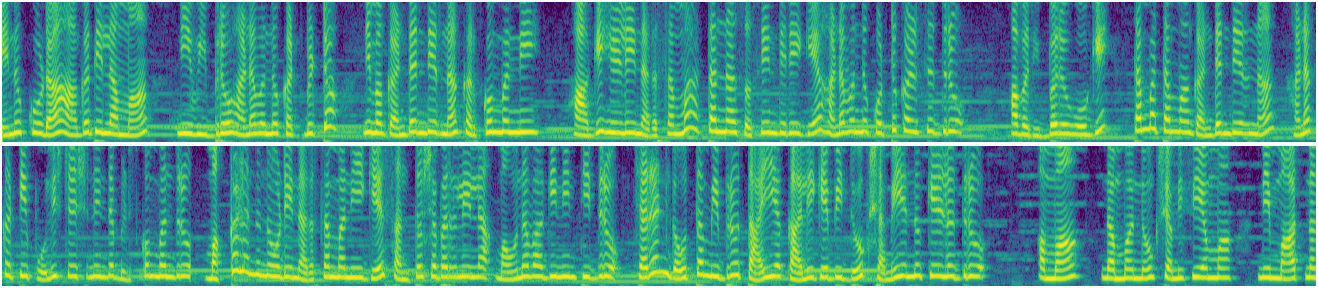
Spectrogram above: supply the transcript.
ಏನು ಕೂಡ ಆಗೋದಿಲ್ಲಮ್ಮ. ನೀವಿಬ್ರು ಹಣವನ್ನು ಕಟ್ಬಿಟ್ಟು ನಿಮ್ಮ ಗಂಡಂದಿರ್ನ ಕರ್ಕೊಂಬನ್ನಿ. ಹಾಗೆ ಹೇಳಿ ನರಸಮ್ಮ ತನ್ನ ಸೊಸೆಂದಿರಿಗೆ ಹಣವನ್ನು ಕೊಟ್ಟು ಕಳಿಸಿದ್ರು. ಅವರಿಬ್ಬರು ಹೋಗಿ ತಮ್ಮ ತಮ್ಮ ಗಂಡಂದಿರ್ನ ಹಣ ಕಟ್ಟಿ ಪೊಲೀಸ್ ಸ್ಟೇಷನ್ನಿಂದ ಬಿಡಿಸ್ಕೊಂಡ್ಬಂದ್ರು ಮಕ್ಕಳನ್ನು ನೋಡಿ ನರಸಮ್ಮನಿಗೆ ಸಂತೋಷ ಬರಲಿಲ್ಲ. ಮೌನವಾಗಿ ನಿಂತಿದ್ರು. ಚರಣ್, ಗೌತಮ್ ಇಬ್ರು ತಾಯಿಯ ಕಾಲಿಗೆ ಬಿದ್ದು ಕ್ಷಮೆಯನ್ನು ಕೇಳಿದ್ರು. ಅಮ್ಮ, ನಮ್ಮನ್ನು ಕ್ಷಮಿಸಿ ಅಮ್ಮ. ನಿಮ್ಮ ಮಾತನ್ನ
